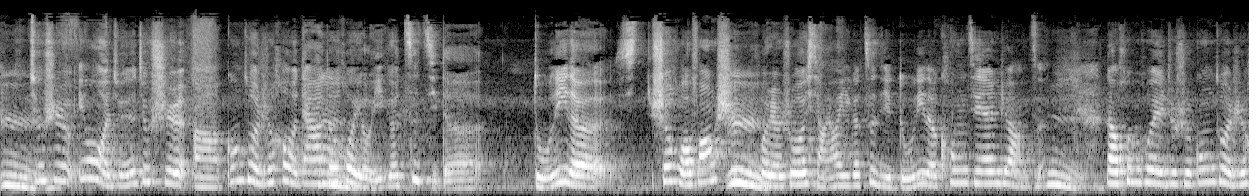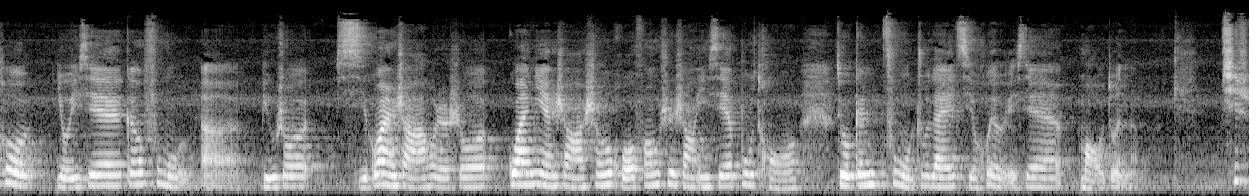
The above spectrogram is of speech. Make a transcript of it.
嗯，就是因为我觉得就是啊、呃工作之后大家都嗯会有一个自己的独立的生活方式，嗯或者说想要一个自己独立的空间这样子。嗯那会不会就是工作之后有一些跟父母呃，比如说习惯上啊，或者说观念上啊、生活方式上一些不同，就跟父母住在一起会有一些矛盾呢？其实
